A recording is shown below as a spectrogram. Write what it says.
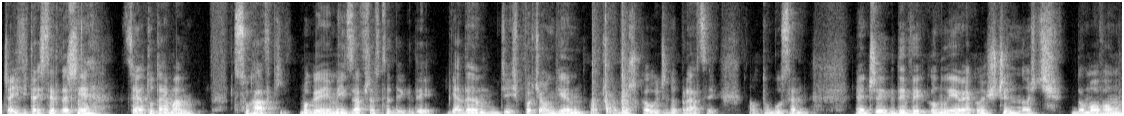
Cześć, witaj serdecznie. Co ja tutaj mam? Słuchawki. Mogę je mieć zawsze wtedy, gdy jadę gdzieś pociągiem, na przykład do szkoły czy do pracy, autobusem, e, czy gdy wykonuję jakąś czynność domową,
